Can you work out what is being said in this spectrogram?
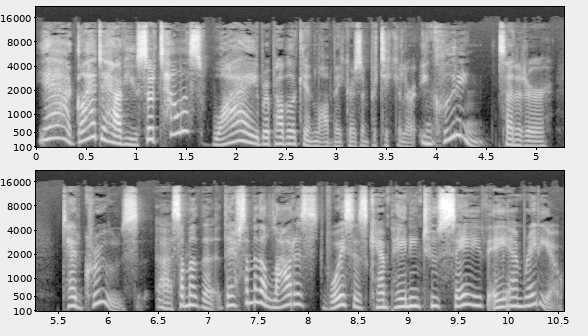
Yeah, glad to have you. So tell us why Republican lawmakers in particular, including Senator Ted Cruz, uh, some of the they're some of the loudest voices campaigning to save AM radio.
